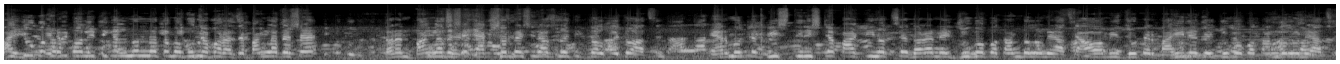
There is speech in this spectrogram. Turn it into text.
ভাই পলিটিক্যাল ন্যূনতম বোঝাপড়া যে বাংলাদেশে ধরেন বাংলাদেশে একশোর বেশি রাজনৈতিক দল হয়তো আছে। এর মধ্যে বিশ তিরিশটা পার্টি হচ্ছে ধরেন এই যুগপথ আন্দোলনে আছে। আওয়ামী জোটের বাহিরে যে যুগপথ আন্দোলনে আছে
